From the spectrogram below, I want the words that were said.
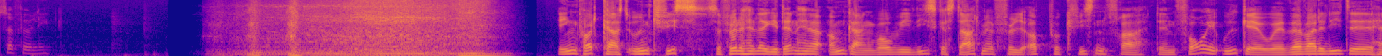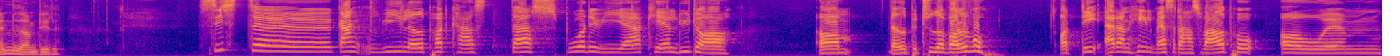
Selvfølgelig. Ingen podcast uden quiz. Selvfølgelig heller ikke i den her omgang, hvor vi lige skal starte med at følge op på quizzen fra den forrige udgave. Hvad var det lige, det handlede om dette? Sidste øh, gang vi lavede podcast, der spurgte vi jer, kære lyttere, om hvad betyder Volvo? Og det er der en hel masse, der har svaret på. Og øhm,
